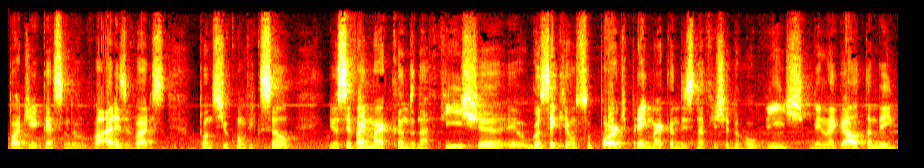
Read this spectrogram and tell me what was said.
pode ir gastando vários e vários pontos de convicção e você vai marcando na ficha. Eu gostei que tem um suporte para ir marcando isso na ficha do Roll20, bem legal também.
